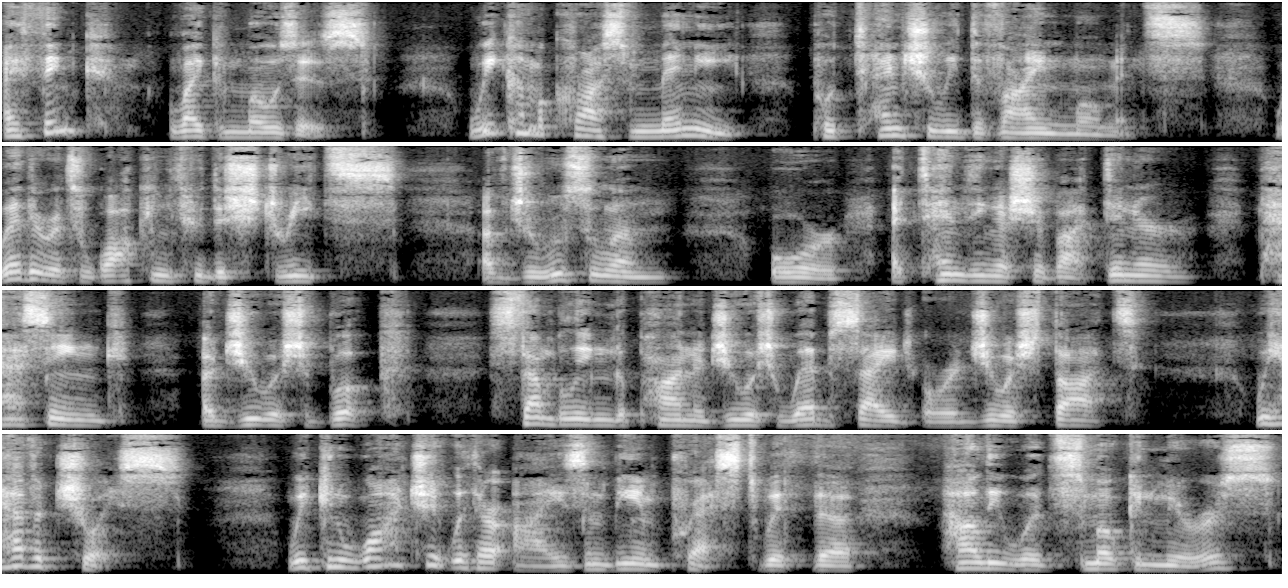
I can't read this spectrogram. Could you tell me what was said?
I think, like Moses, we come across many potentially divine moments whether it's walking through the streets of Jerusalem or attending a Shabbat dinner, passing a Jewish book, stumbling upon a Jewish website or a Jewish thought, we have a choice. We can watch it with our eyes and be impressed with the Hollywood smoke and mirrors,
